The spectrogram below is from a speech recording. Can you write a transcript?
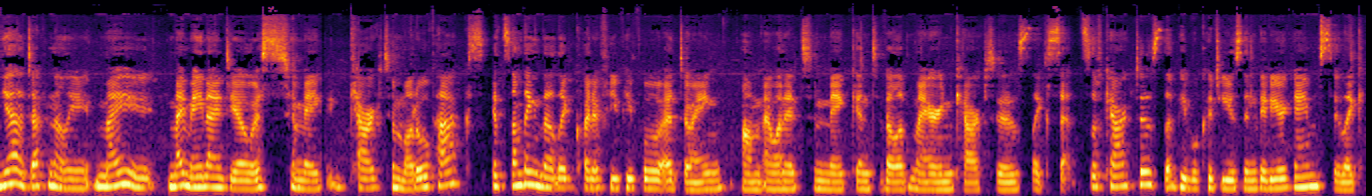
Yeah, definitely. My my main idea was to make character model packs. It's something that like quite a few people are doing. Um, I wanted to make and develop my own characters, like sets of characters that people could use in video games. So like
